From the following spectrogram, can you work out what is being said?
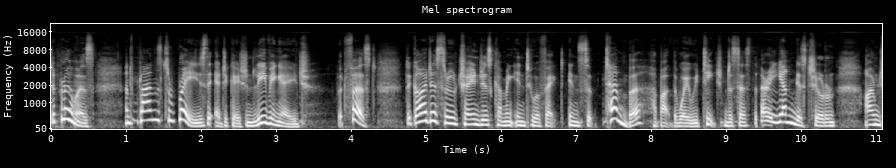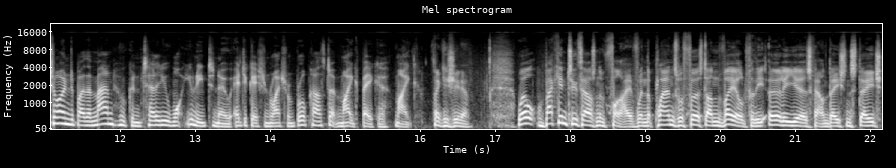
diplomas, and plans to raise the education leaving age. But first, to guide us through changes coming into effect in September about the way we teach and assess the very youngest children, I'm joined by the man who can tell you what you need to know, education writer and broadcaster Mike Baker. Mike. Thank you, Sheena. Well, back in 2005, when the plans were first unveiled for the early years foundation stage,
